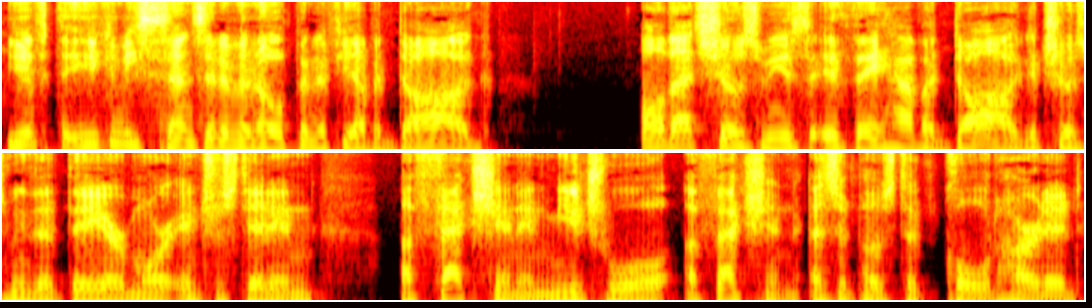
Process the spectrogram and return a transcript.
You have to. You can be sensitive and open if you have a dog. All that shows me is if they have a dog, it shows me that they are more interested in affection and mutual affection as opposed to cold-hearted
